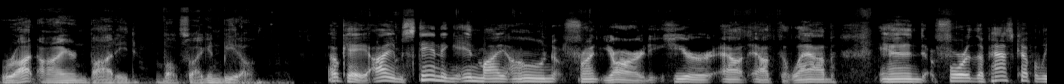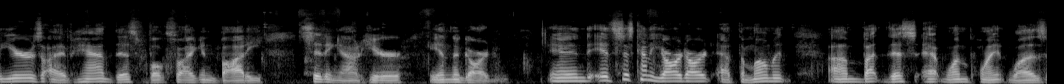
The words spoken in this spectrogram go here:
wrought iron bodied Volkswagen Beetle. Okay, I am standing in my own front yard here out at the lab, and for the past couple of years, I've had this Volkswagen body sitting out here in the garden and it's just kind of yard art at the moment. Um, but this at one point was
